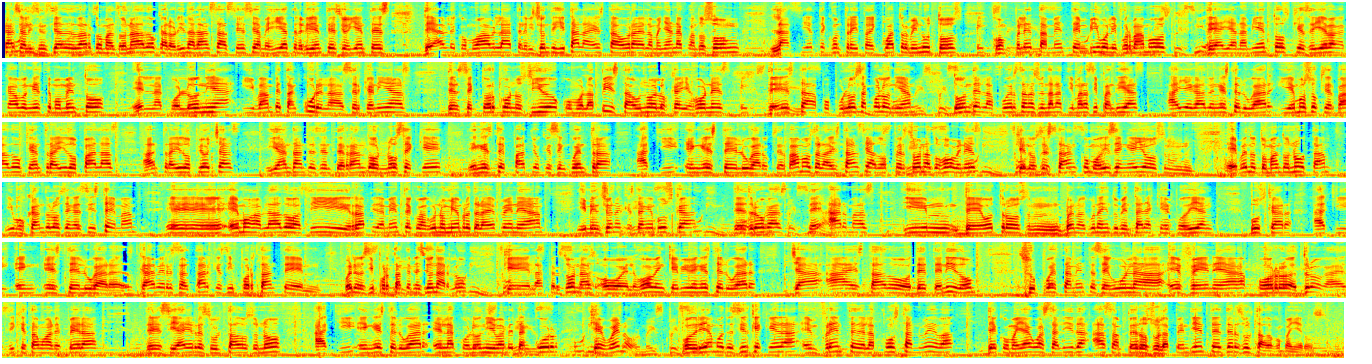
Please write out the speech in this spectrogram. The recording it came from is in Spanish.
Gracias, licenciado Eduardo Maldonado, Carolina Lanza, Cecia Mejía, televidentes y oyentes de Hable como Habla, televisión digital a esta hora de la mañana cuando son las 7 con 34 minutos, completamente en vivo le informamos de allanamientos que se llevan a cabo en este momento en la colonia Iván Betancur, en las cercanías del sector conocido como La Pista, uno de los callejones de esta populosa colonia, donde la Fuerza Nacional Antimaras y Pandillas ha llegado en este lugar y hemos observado que han traído palas, han traído piochas y andan desenterrando no sé qué en este patio que se encuentra aquí en este lugar. Observamos a la distancia a dos personas, dos jóvenes que los están, como dicen ellos, mm, eh, bueno, tomando nota y buscándolos en el sistema. Eh, hemos hablado así rápidamente con algunos miembros de la FNA y mencionan que están en busca de drogas, de armas y mm, de otros, mm, bueno, algunas indumentarias que podían buscar aquí en este lugar. Cabe resaltar que es importante, bueno, es importante mencionarlo, que las personas o el joven que vive en este lugar ya ha estado detenido, supuestamente según la FNA por droga. Así que estamos a la espera de si hay resultados o no aquí en este lugar, en la colonia Iván Betancourt, que bueno, podríamos decir que queda enfrente de la posta nueva de Comayagua salida a San Pedro Sula. Pendientes de resultados, compañeros.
